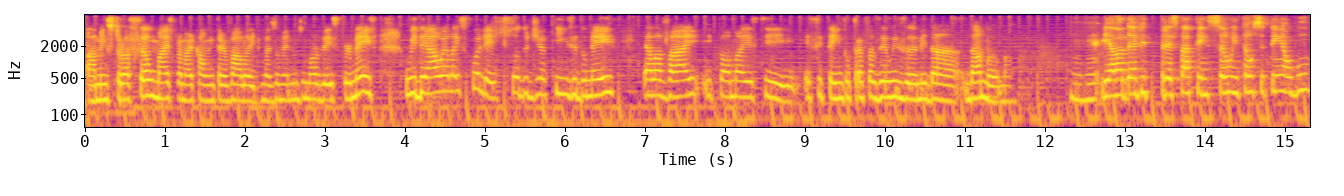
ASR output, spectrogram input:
a menstruação mais para marcar um intervalo aí de mais ou menos uma vez por mês, o ideal é ela escolher todo dia 15 do mês ela vai e toma esse, esse tempo para fazer o exame da, da mama. Uhum. E ela deve prestar atenção, então, se tem algum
